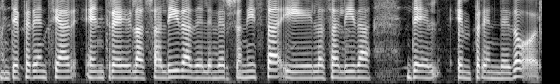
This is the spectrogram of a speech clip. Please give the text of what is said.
diferenciar entre la salida del inversionista y la salida del emprendedor.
